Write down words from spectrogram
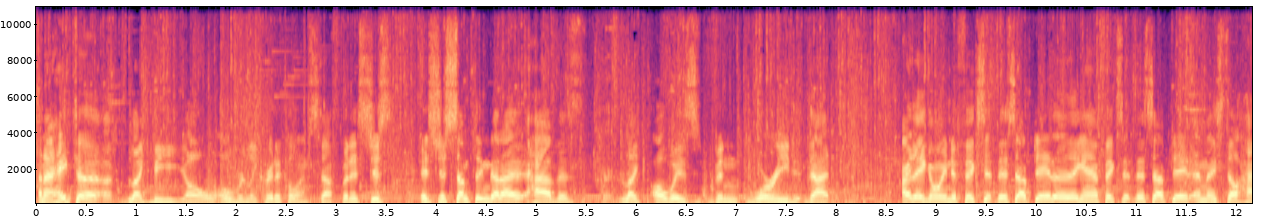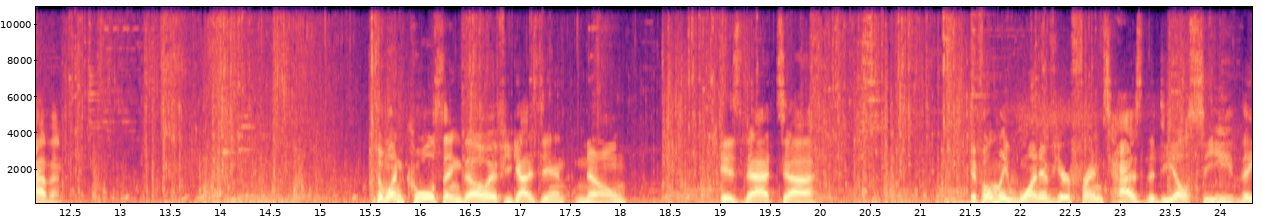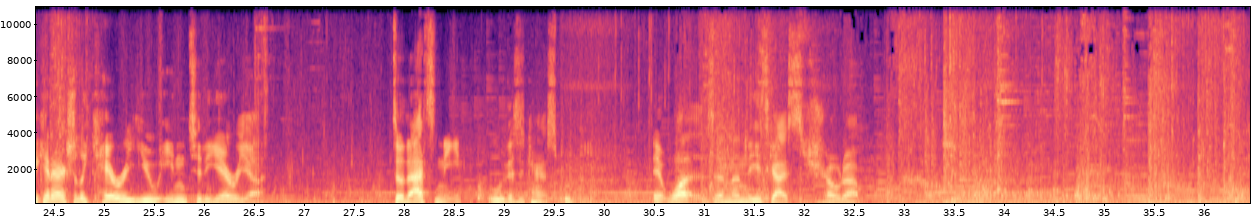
And I hate to uh, like be all overly critical and stuff, but it's just it's just something that I have as like always been worried that are they going to fix it this update? Are they going to fix it this update? And they still haven't. The one cool thing though, if you guys didn't know, is that uh, if only one of your friends has the DLC, they can actually carry you into the area. So that's neat. Ooh, this is kind of spooky. It was, and then these guys showed up.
